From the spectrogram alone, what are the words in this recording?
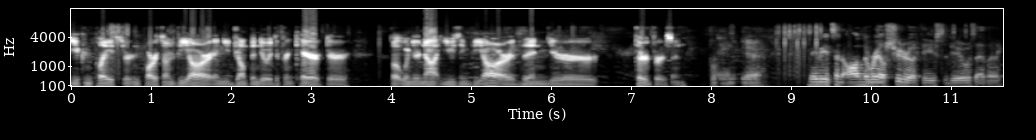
You can play certain parts on VR and you jump into a different character, but when you're not using VR, then you're third person. Yeah. Maybe it's an on the rail shooter like they used to do. Was that like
